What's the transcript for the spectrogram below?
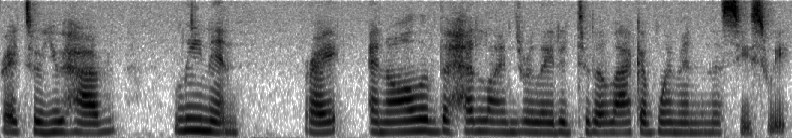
right? So you have lean in, right? And all of the headlines related to the lack of women in the C suite.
